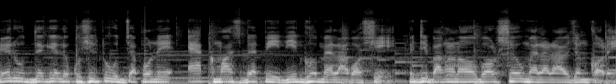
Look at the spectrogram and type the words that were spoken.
এর উদ্যোগে লোকশিল্প উদযাপনে এক মাস ব্যাপী দীর্ঘ মেলা বসে। এটি বাংলা নববর্ষেও মেলার আয়োজন করে।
